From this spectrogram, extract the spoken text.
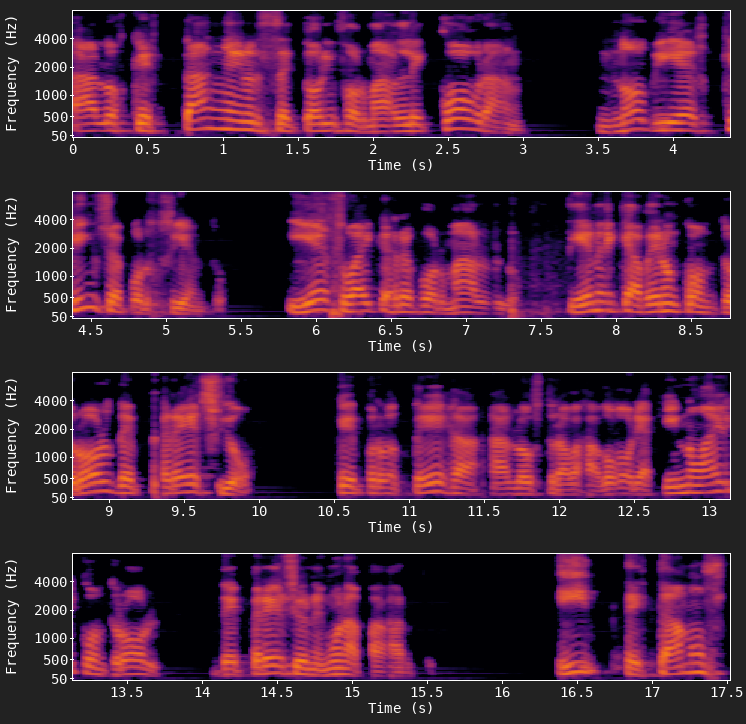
A los que están en el sector informal le cobran no 10, 15%. Y eso hay que reformarlo. Tiene que haber un control de precio que proteja a los trabajadores. Aquí no hay control de precio en ninguna parte. Y estamos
